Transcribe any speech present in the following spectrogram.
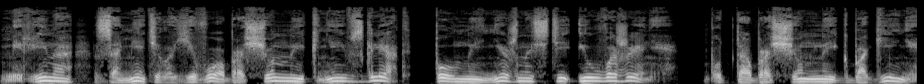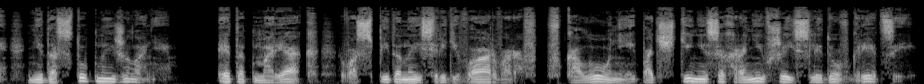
Мирина заметила его обращенный к ней взгляд, полный нежности и уважения, будто обращенный к богине, недоступной желаниям. Этот моряк, воспитанный среди варваров, в колонии, почти не сохранившей следов Греции,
